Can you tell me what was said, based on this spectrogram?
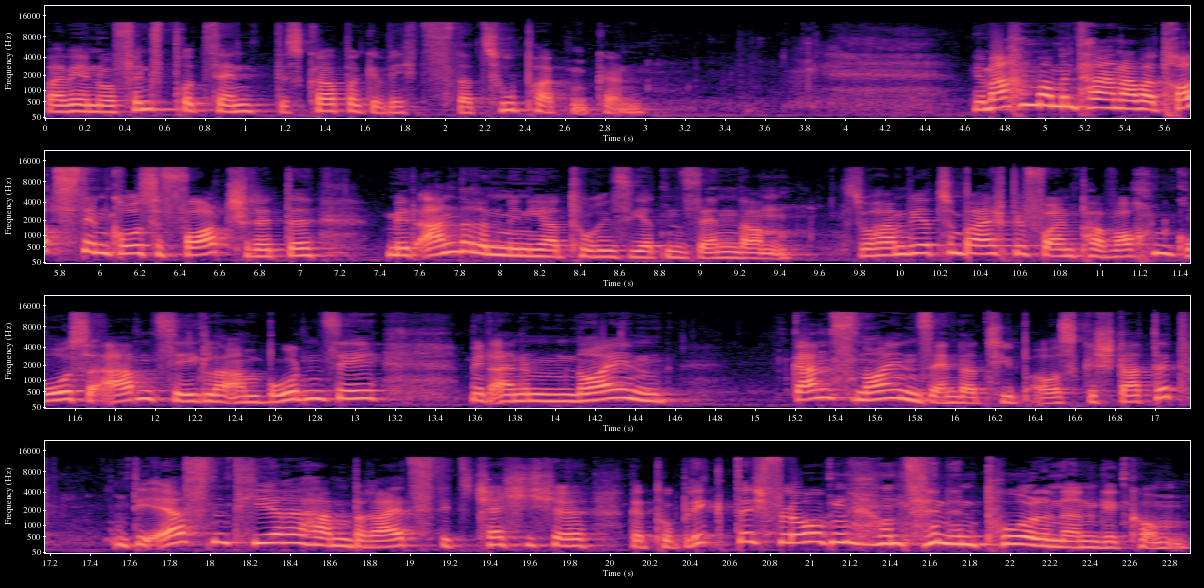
weil wir nur 5% des Körpergewichts dazu packen können. Wir machen momentan aber trotzdem große Fortschritte mit anderen miniaturisierten Sendern. So haben wir zum Beispiel vor ein paar Wochen große Abendsegler am Bodensee mit einem neuen, ganz neuen Sendertyp ausgestattet. Und die ersten Tiere haben bereits die Tschechische Republik durchflogen und sind in Polen angekommen.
